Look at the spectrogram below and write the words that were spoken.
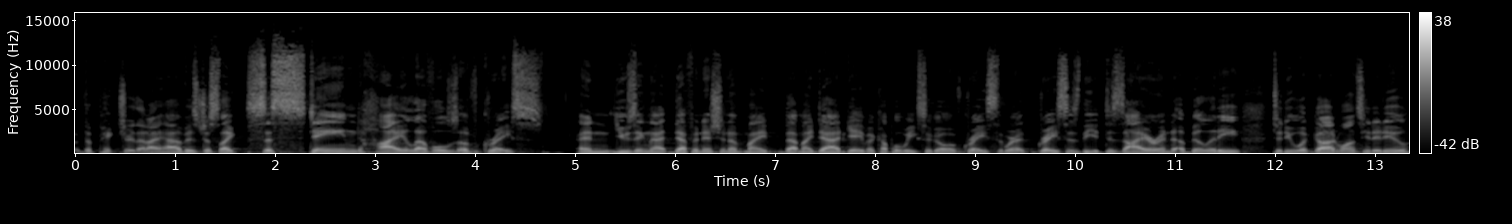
the picture that I have is just like sustained high levels of grace. And using that definition of my that my dad gave a couple of weeks ago of grace, where grace is the desire and ability to do what God wants you to do,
